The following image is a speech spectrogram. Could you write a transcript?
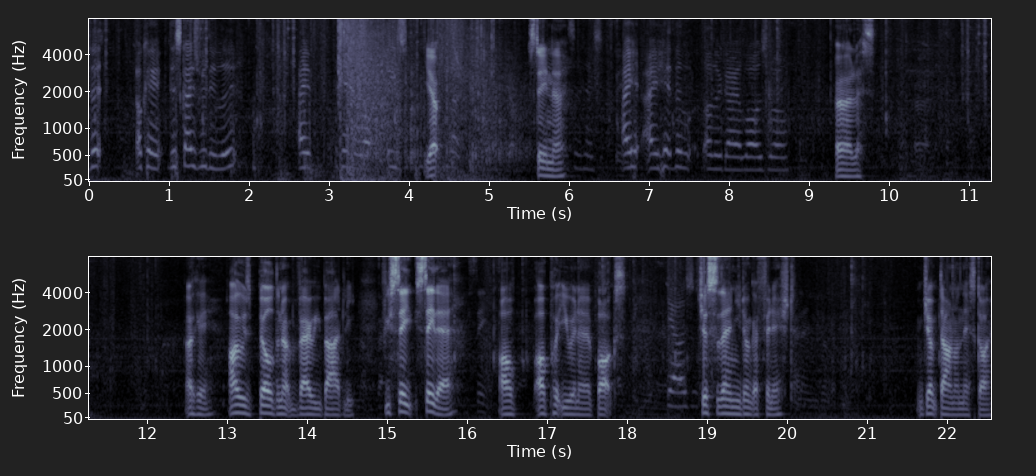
That. Okay, this guy's really lit. I hit him a lot. He's. Yep. Stay in there. I I hit the other guy a lot as well. Uh, let's. Okay, I was building up very badly. If you stay stay there, I'll I'll put you in a box Yeah, just. just so then you don't get finished. Jump down on this guy.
